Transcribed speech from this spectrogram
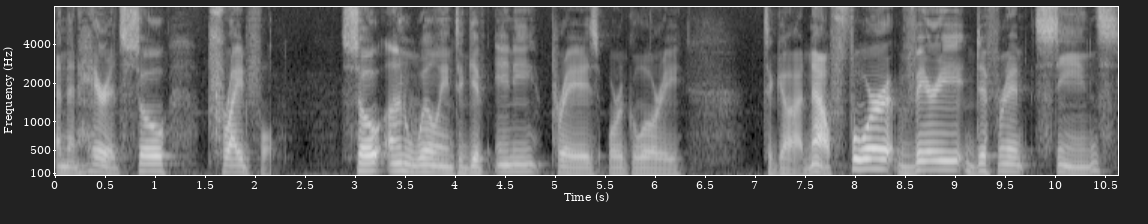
and then Herod, so prideful, so unwilling to give any praise or glory to God. Now, four very different scenes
